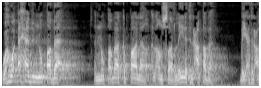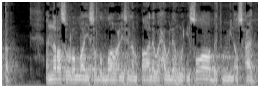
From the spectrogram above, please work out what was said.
وهو أحد النقباء. النقباء كبالا الأنصار ليلة العقبة بيعة العقبة. أن رسول الله صلى الله عليه وسلم قال وحوله عصابة من أصحابي.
